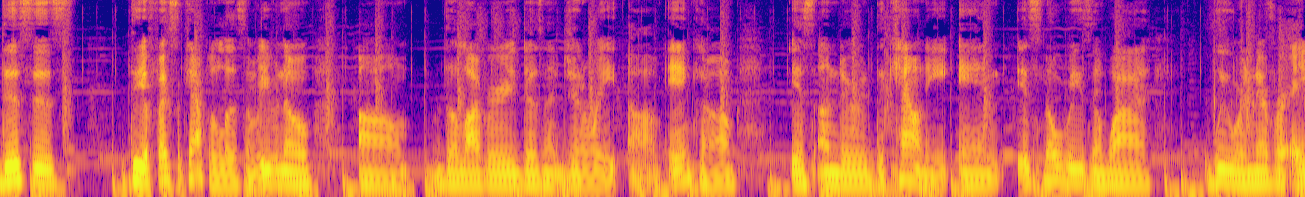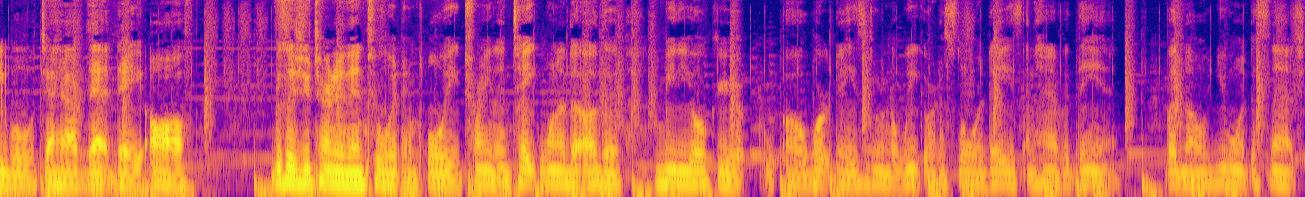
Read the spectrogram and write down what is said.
this is the effects of capitalism. Even though um, the library doesn't generate um, income, it's under the county, and it's no reason why we were never able to have that day off because you turn it into an employee training. Take one of the other mediocre uh, work days during the week or the slower days and have it then. But no, you want to snatch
